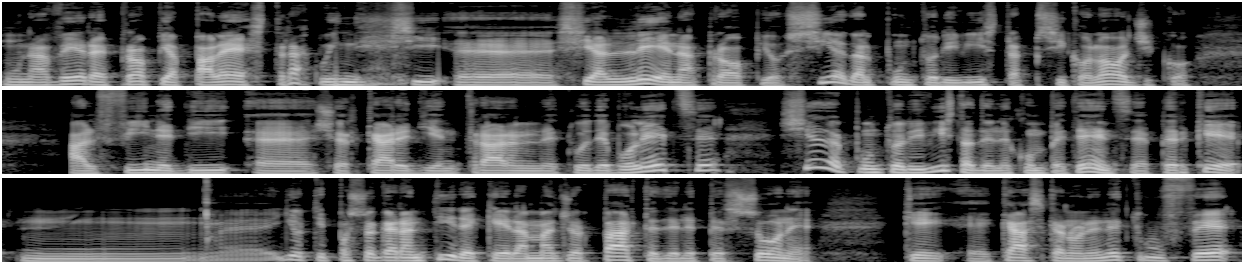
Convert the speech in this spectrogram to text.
una vera e propria palestra, quindi si, eh, si, allena proprio sia dal punto di vista psicologico al fine di cercare di entrare nelle tue debolezze, sia dal punto di vista delle competenze, perché mh, mm, io ti posso garantire che la maggior parte delle persone che cascano nelle truffe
